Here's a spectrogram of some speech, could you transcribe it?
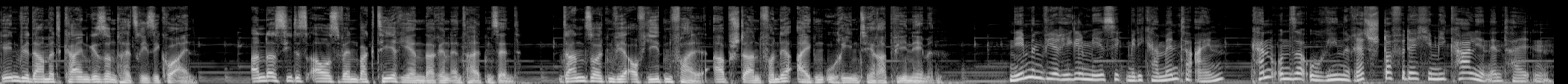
gehen wir damit kein Gesundheitsrisiko ein. Anders sieht es aus, wenn Bakterien darin enthalten sind. Dann sollten wir auf jeden Fall Abstand von der Eigenurintherapie nehmen. Nehmen wir regelmäßig Medikamente ein, kann unser Urin Reststoffe der Chemikalien enthalten.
